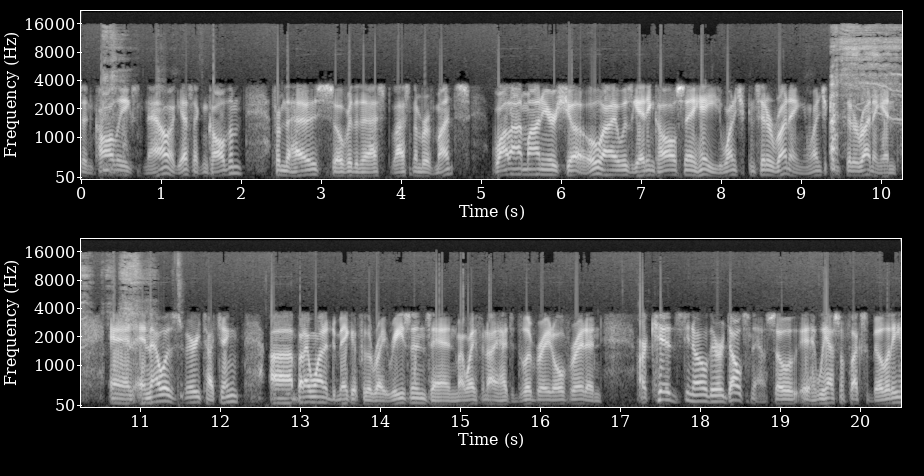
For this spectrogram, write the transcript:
and colleagues. Now, I guess I can call them from the House over the last last number of months while I'm on your show, I was getting calls saying, "Hey, why don't you consider running? Why don't you consider running?" And and and that was very touching. Uh, but I wanted to make it for the right reasons, and my wife and I had to deliberate over it. And our kids, you know, they're adults now, so eh, we have some flexibility.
